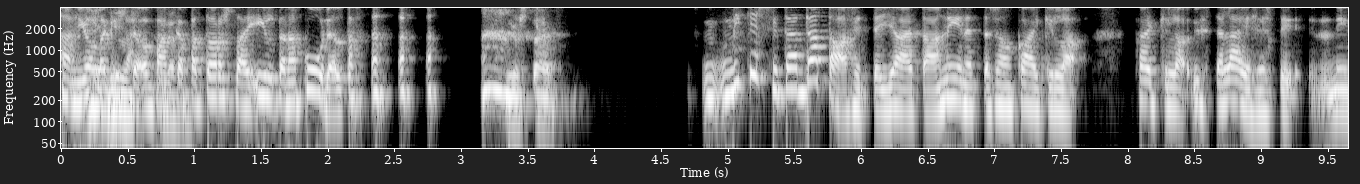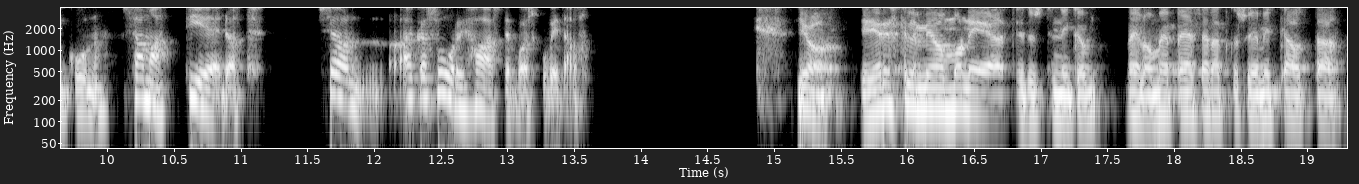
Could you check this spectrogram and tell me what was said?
vaan jollakin kyllä, se on vaikkapa torstai-iltana kuudelta. Just näin. Miten sitä dataa sitten jaetaan niin, että se on kaikilla, kaikilla yhtäläisesti niin kuin samat tiedot? Se on aika suuri haaste, voisi kuvitella. Joo, ja järjestelmiä on monia ja tietysti niin meillä on PPC-ratkaisuja, mitkä auttaa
